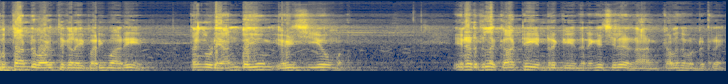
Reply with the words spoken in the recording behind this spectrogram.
புத்தாண்டு வாழ்த்துக்களை பரிமாறி தங்களுடைய அன்பையும் எழுச்சியும் என்னிடத்தில் காட்டி இன்றைக்கு இந்த நிகழ்ச்சியில் நான் கலந்து கொண்டிருக்கிறேன்.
